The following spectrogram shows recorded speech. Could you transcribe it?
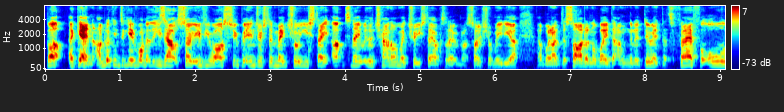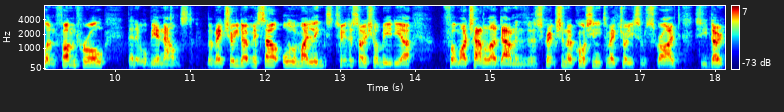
But again, I'm looking to give one of these out, so if you are super interested, make sure you stay up to date with the channel, make sure you stay up to date with my social media, and when I decide on the way that I'm going to do it that's fair for all and fun for all, then it will be announced. But make sure you don't miss out. All of my links to the social media for my channel are down in the description. Of course, you need to make sure you're subscribed so you don't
